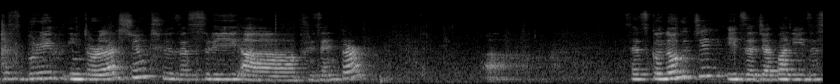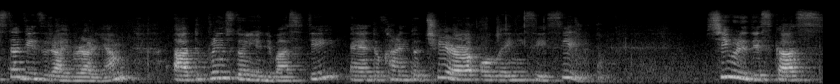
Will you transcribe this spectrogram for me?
Just brief introduction to the three uh, presenters. Uh, Setsuko Noguchi is a Japanese studies librarian at Princeton University and the current chair of NCC. She will discuss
